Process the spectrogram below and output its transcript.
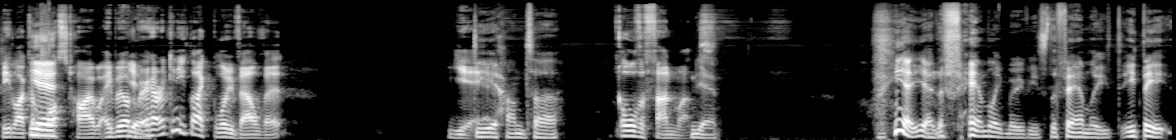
be like a Yeah. Lost Highway. Be- Yeah. I reckon he'd like Blue Velvet. Yeah, Deer Hunter, all the fun ones. yeah, yeah, yeah. The family movies, the family. He'd be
